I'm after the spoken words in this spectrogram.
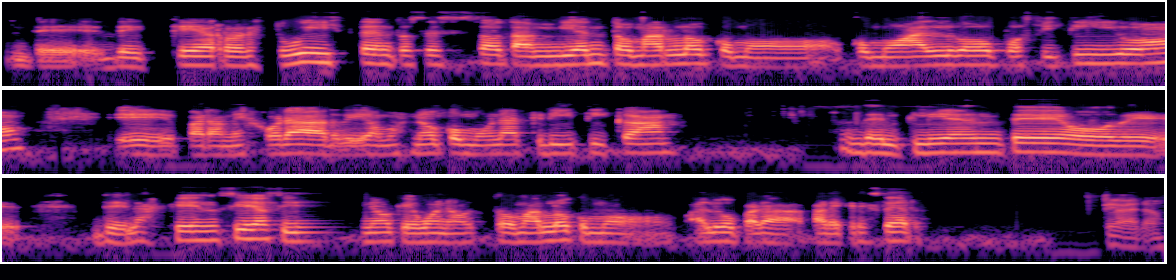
de, qué errores tuviste, entonces eso también tomarlo como, como algo positivo eh, para mejorar, digamos, no como una crítica del cliente o de, la agencia, sino que, bueno, tomarlo como algo para, para crecer. Claro,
